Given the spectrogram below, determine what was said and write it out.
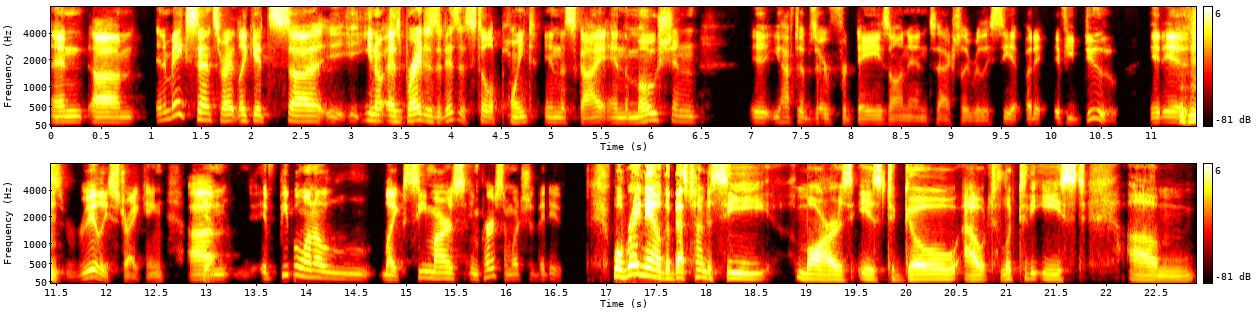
and um, and it makes sense, right? Like it's uh, you know as bright as it is, it's still a point in the sky, and the motion it, you have to observe for days on end to actually really see it. But i if you do, it is really striking. Um, If people want to like see Mars in person, what should they do? Well right now the best time to see mars is to go out look to the east um,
